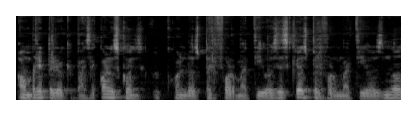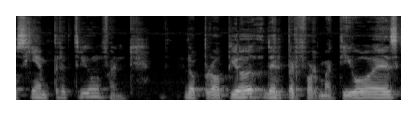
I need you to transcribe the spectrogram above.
hombre, pero lo que pasa con los, con, los performativos es que los performativos no siempre triunfan. Lo propio del performativo es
